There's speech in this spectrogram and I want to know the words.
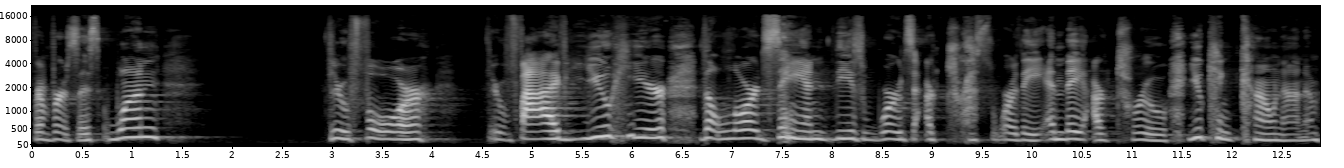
from verses 1 through 4 through 5, you hear the Lord saying these words are trustworthy and they are true. You can count on them.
